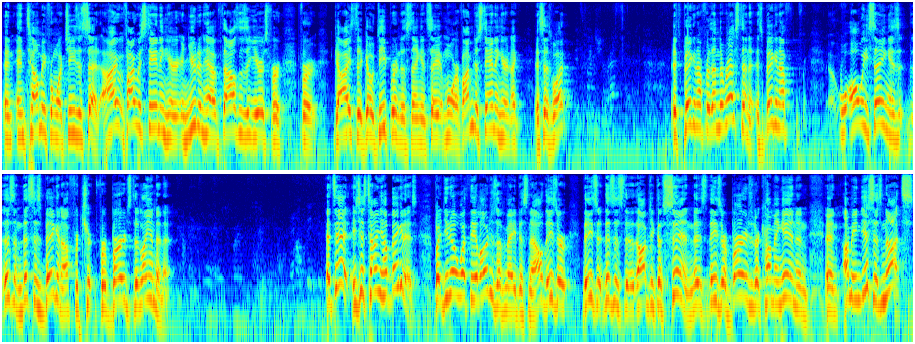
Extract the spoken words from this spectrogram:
and, and tell me from what Jesus said. I, if I was standing here and you didn't have thousands of years for, for guys to go deeper in this thing and say it more, if I'm just standing here and like, it says what? It's big enough for them to rest in it. It's big enough. Well, all he's saying is, listen, this is big enough for, for birds to land in it. That's it. He's just telling you how big it is. But you know what theologians have made this now? These are these are this is the object of sin. This, these are birds that are coming in and and I mean this is nuts.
